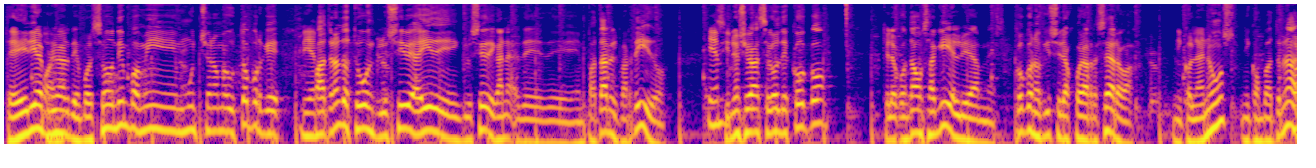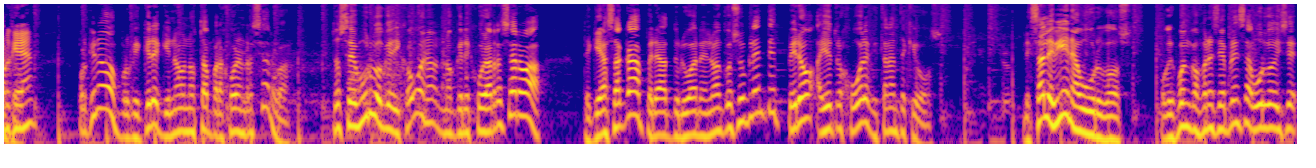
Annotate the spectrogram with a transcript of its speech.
Te diría el Bueno. primer tiempo. El segundo tiempo a mí mucho no me gustó porque Bien. Patronato estuvo inclusive ahí de, inclusive de, ganar- de- de empatar el partido. Bien. Si no llevase gol de Coco, que lo contamos aquí el viernes. Coco no quiso ir a jugar a reserva. Ni con Lanús, ni con Patronato. ¿Por qué? ¿Por qué no? Porque cree que no, no está para jugar en reserva. Entonces Burgo que dijo, bueno, no querés jugar a reserva, te quedas acá, esperá tu lugar en el banco de suplentes, pero hay otros jugadores que están antes que vos. Le sale bien a Burgos. Porque después en conferencia de prensa Burgos dice,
